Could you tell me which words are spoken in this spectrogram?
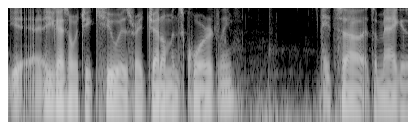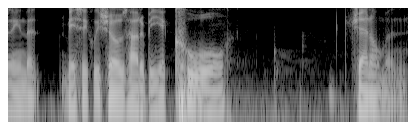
you guys know what GQ is, right? Gentleman's Quarterly. It's a it's a magazine that basically shows how to be a cool gentleman,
